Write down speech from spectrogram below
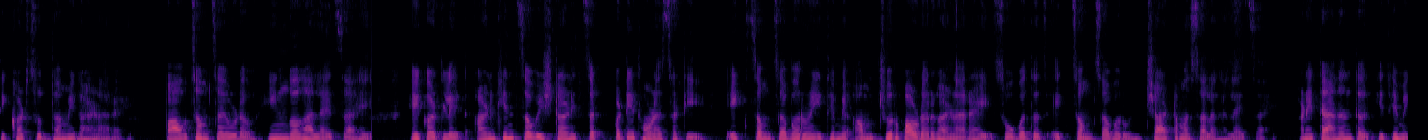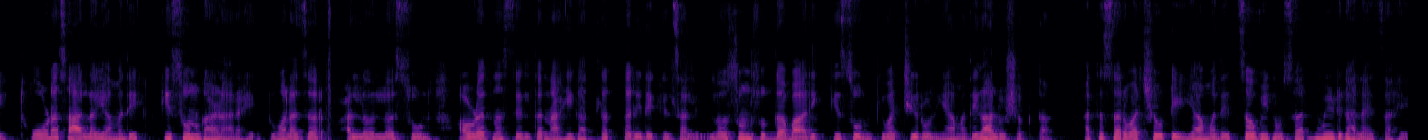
तिखट सुद्धा मी घालणार आहे. पाव चमचा एवढं हिंग घालायचं आहे. हे कटलेट आणखीन चविष्ट आणि चटपटीत होण्यासाठी एक चमचा भरून इथे मी आमचूर पावडर घालणार आहे. सोबतच एक चमचा भरून चाट मसाला घालायचा आहे. आणि त्यानंतर इथे मी थोडंसं आलं यामध्ये किसून घालणार आहे. तुम्हाला जर आलं लसूण आवडत नसेल तर नाही घातलं तरी देखील चालेल. लसूणसुद्धा बारीक किसून किंवा चिरून यामध्ये घालू शकता. आता सर्वात शेवटी यामध्ये चवीनुसार मीठ घालायचं आहे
